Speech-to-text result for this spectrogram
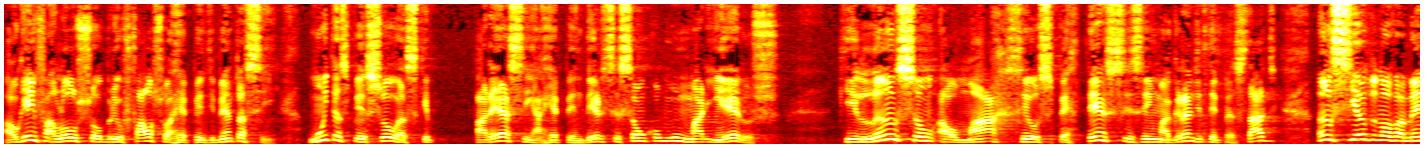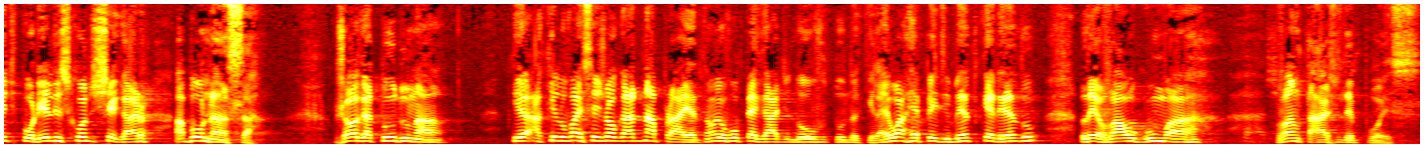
alguém falou sobre o falso arrependimento assim: muitas pessoas que parecem arrepender-se são como marinheiros que lançam ao mar seus pertences em uma grande tempestade, ansiando novamente por eles quando chegar a bonança. Joga tudo na. Porque aquilo vai ser jogado na praia, então eu vou pegar de novo tudo aquilo. É o arrependimento querendo levar alguma vantagem depois.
